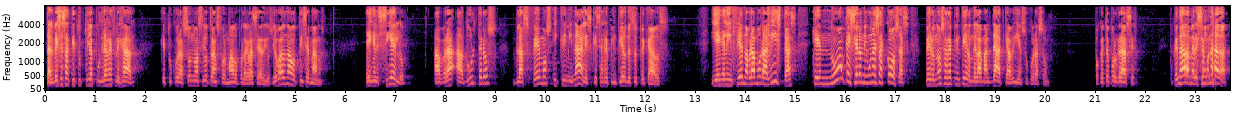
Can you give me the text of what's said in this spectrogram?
Tal vez esa actitud tuya pudiera reflejar que tu corazón no ha sido transformado por la gracia de Dios. Yo voy a dar una noticia, hermanos. En el cielo habrá adúlteros, blasfemos y criminales que se arrepintieron de sus pecados. Y en el infierno habrá moralistas que nunca hicieron ninguna de esas cosas, pero no se arrepintieron de la maldad que había en su corazón. Porque esto es por gracia. Porque nada, merecemos nada.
